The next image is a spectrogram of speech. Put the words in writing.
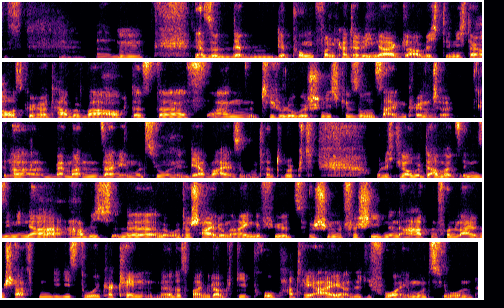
das, ähm. Hm. Also der, der Punkt von Katharina, glaube ich, den ich da rausgehört habe, war auch, dass das ähm, psychologisch nicht gesund sein könnte. Ja, genau. äh, wenn man seine Emotionen in der Weise unterdrückt. Und ich glaube, damals im Seminar habe ich eine, eine Unterscheidung eingeführt zwischen verschiedenen Arten von Leidenschaften, die die Stoiker kennen. Ne? Das waren, glaube ich, die Pro-Patei, also die Voremotionen,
